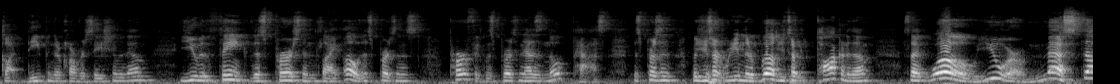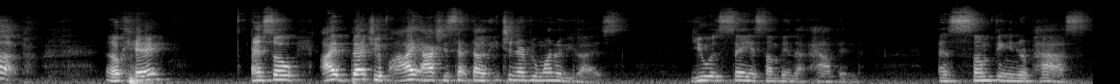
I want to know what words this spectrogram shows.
got deep in their conversation with them, you would think this person's like, oh, this person's perfect. This person has no past. This person, but you start reading their book, you start talking to them. It's like, whoa, you are messed up. Okay? And so I bet you if I actually sat down with each and every one of you guys, you would say is something that happened and something in your past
